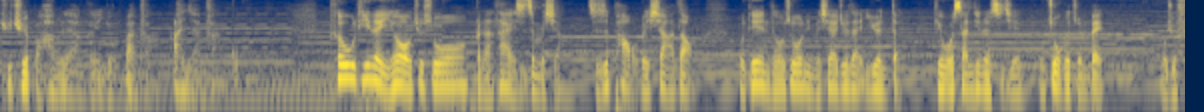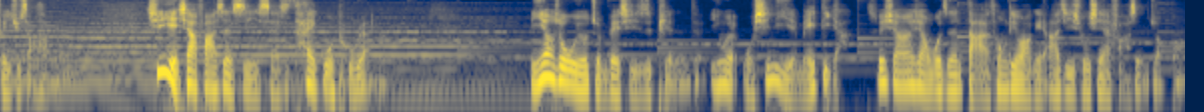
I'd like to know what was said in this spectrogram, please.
去确保他们两个人有办法安然返国。客户听了以后就说，本来他也是这么想，只是怕我被吓到。我点点头说，你们现在就在医院等，给我三天的时间，我做个准备，我就飞去找他们。其实眼下发生的事情实在是太过突然了。你要说我有准备，其实是骗人的，因为我心里也没底啊。所以想一想，我只能打通电话给阿纪说现在发生的状况。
